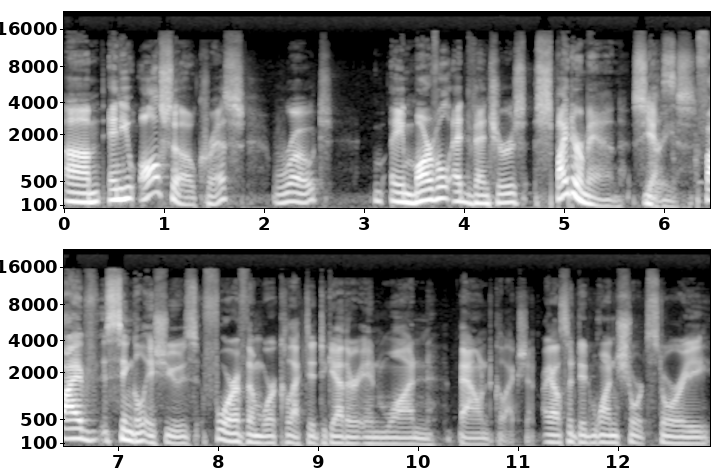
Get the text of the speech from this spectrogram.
Um, and you also, Chris, wrote a Marvel Adventures Spider-Man series. Five single issues. Four of them were collected together in one bound collection. I also did one short story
